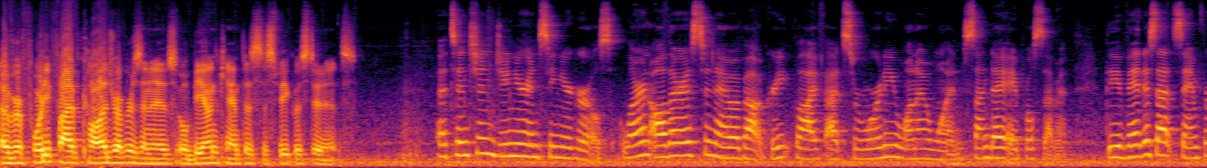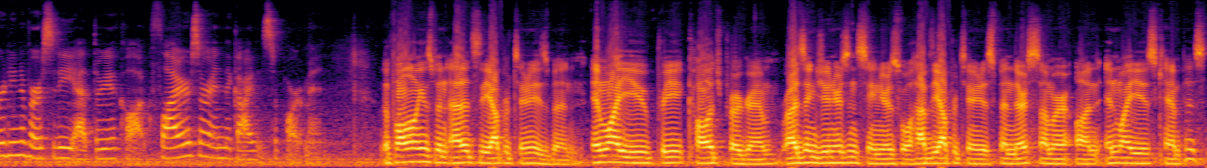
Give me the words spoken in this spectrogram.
Over 45 college representatives will be on campus to speak with students. Attention junior and senior girls. Learn all there is to know about Greek life at Sorority 101, Sunday, April 7th. The event is at Samford University at 3 o'clock. Flyers are in the guidance department. The following has been added to the Opportunities Bin. NYU pre-college program, rising juniors and seniors will have the opportunity to spend their summer on NYU's campus,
